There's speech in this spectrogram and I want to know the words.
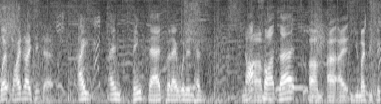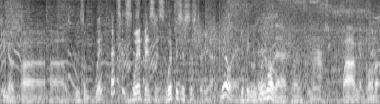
What? Why did I think that? I I didn't think that, but I wouldn't have not thought that. Um, I, I you might be thinking of uh, uh, was it Whip? That's his sister? Whip is his. Whip is his sister. Yeah. Really? You're thinking of I of didn't know that actually. Wow, I'm getting blown up.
